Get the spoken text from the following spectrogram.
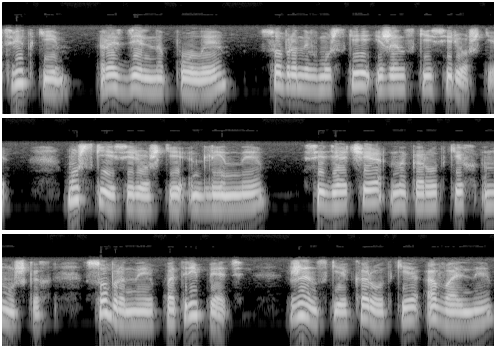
Цветки раздельно полые, собраны в мужские и женские сережки. Мужские сережки длинные, сидячие на коротких ножках, собранные по 3-5. Женские короткие, овальные,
